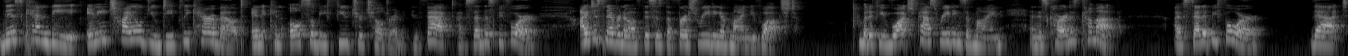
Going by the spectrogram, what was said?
this can be any child you deeply care about, and it can also be future children. In fact, I've said this before. I just never know if this is the first reading of mine you've watched. But if you've watched past readings of mine and this card has come up, I've said it before that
